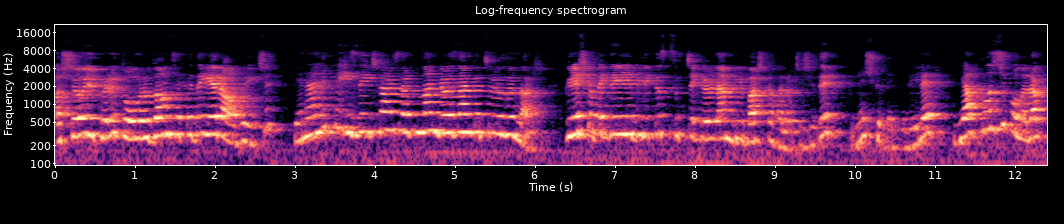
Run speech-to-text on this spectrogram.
aşağı yukarı doğrudan tepede yer aldığı için genellikle izleyiciler tarafından gözden kaçırılırlar. Güneş köpekleriyle birlikte sıkça görülen bir başka halo çeşidi güneş köpekleriyle yaklaşık olarak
